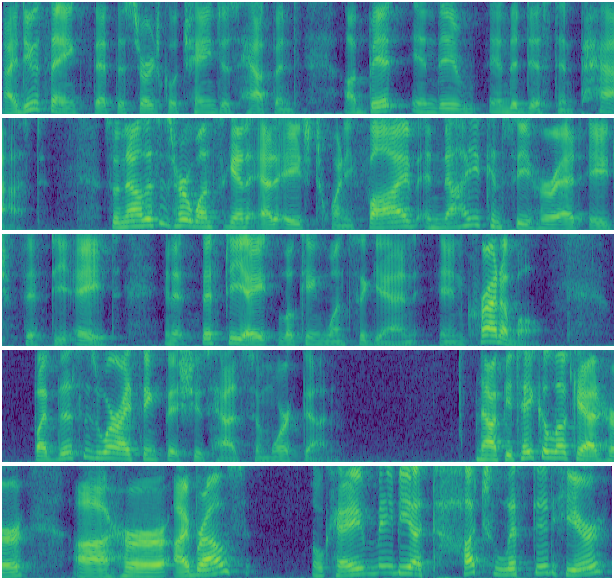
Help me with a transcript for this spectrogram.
I do think that the surgical changes happened a bit in the, in the distant past. So now this is her once again at age 25, and now you can see her at age 58. And at 58, looking once again incredible. But this is where I think that she's had some work done. Now, if you take a look at her, uh, her eyebrows, okay, maybe a touch lifted here.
